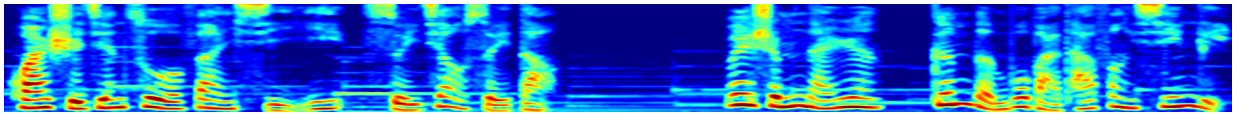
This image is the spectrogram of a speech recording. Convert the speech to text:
花时间做饭、洗衣，随叫随到，为什么男人根本不把他放心里？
